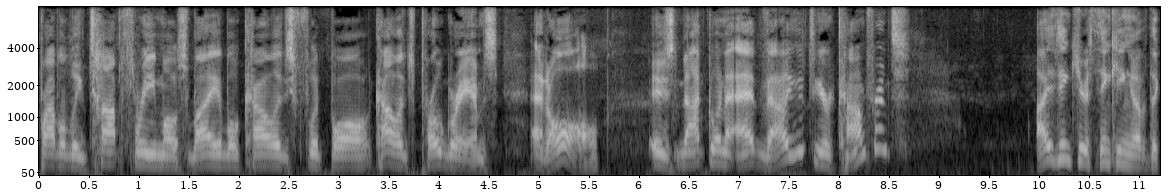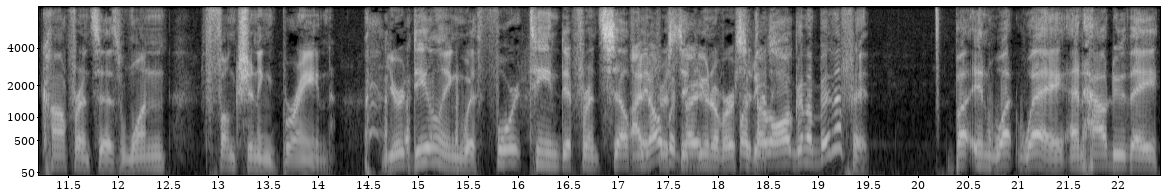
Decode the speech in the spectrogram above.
probably top three most valuable college football, college programs at all is not going to add value to your conference? I think you're thinking of the conference as one functioning brain. You're dealing with 14 different I know, but self-interested they're, universities. but they're all going to benefit. but in what way and how do they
